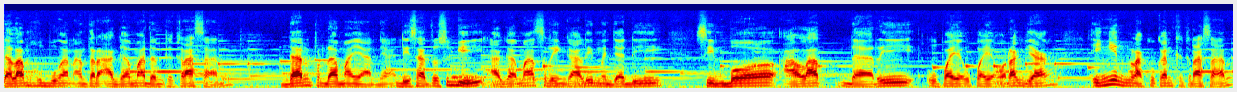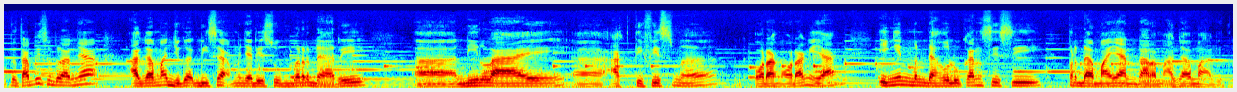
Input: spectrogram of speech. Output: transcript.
dalam hubungan antara agama dan kekerasan dan perdamaian ya. Di satu segi agama sering kali menjadi simbol alat dari upaya-upaya orang yang ingin melakukan kekerasan, tetapi sebenarnya agama juga bisa menjadi sumber dari uh, nilai uh, aktivisme orang-orang yang ingin mendahulukan sisi perdamaian dalam agama gitu.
